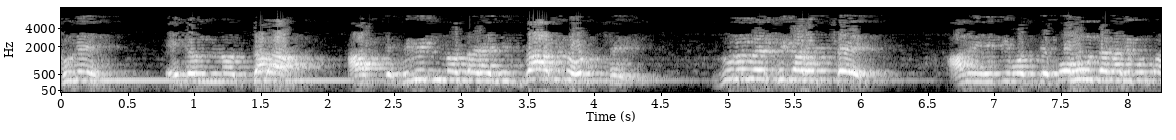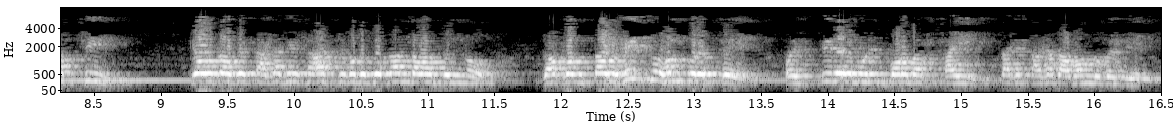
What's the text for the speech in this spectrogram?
শুনে এই জন্য যারা আজকে বিভিন্ন জায়গায় নির্যাতিত হচ্ছে, জুলুমের শিকার হচ্ছে, আমি ইতিমধ্যে বহু জায়গায় পাচ্ছি, কেউ কাউকে টাকা দিয়ে সাহায্য করে দোকান দেওয়ার জন্য, যখন তৌহিদ গ্রহণ করেছে, ওই পীরের মুড়ির বড় ব্যবসায়ী তাকে টাকা দেওয়া বন্ধ করে দিয়েছে।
